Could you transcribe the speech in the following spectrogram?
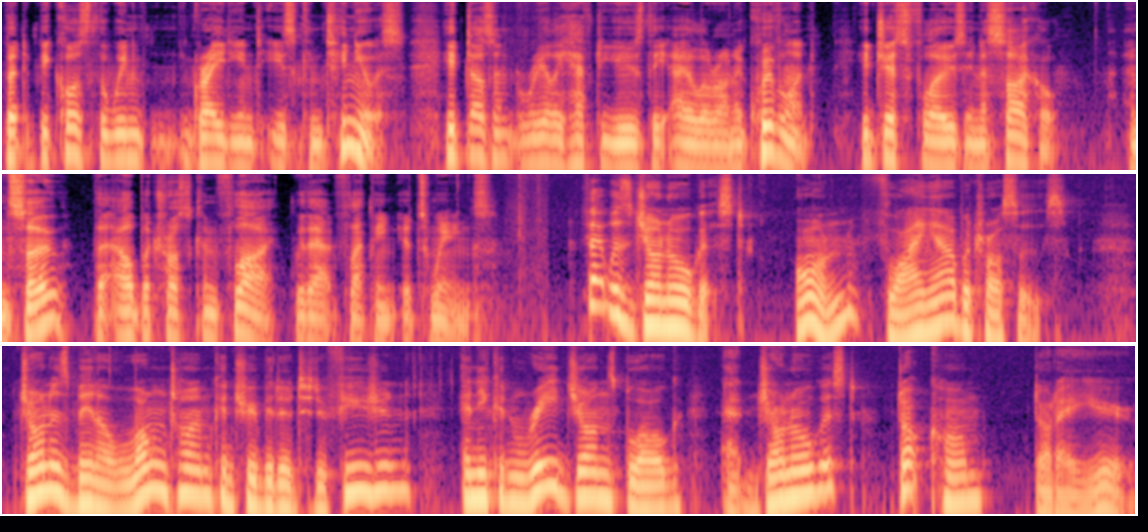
but because the wind gradient is continuous, it doesn't really have to use the aileron equivalent. It just flows in a cycle. And so, the albatross can fly without flapping its wings. That was John August on flying albatrosses. John has been a long-time contributor to Diffusion, and you can read John's blog at johnaugust.com.au.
